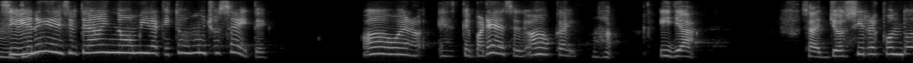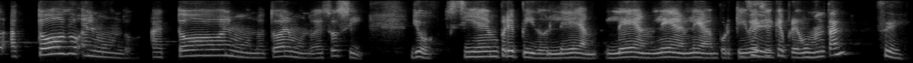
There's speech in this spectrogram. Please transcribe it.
Si vienen y decirte, ay, no, mira, que esto es mucho aceite. Ah, bueno, ¿te parece? Ah, ok. Y ya, o sea, yo sí respondo a todo el mundo, a todo el mundo, todo el mundo. Eso sí, yo siempre pido, lean, lean, lean, lean, porque hay veces que preguntan. Sí.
